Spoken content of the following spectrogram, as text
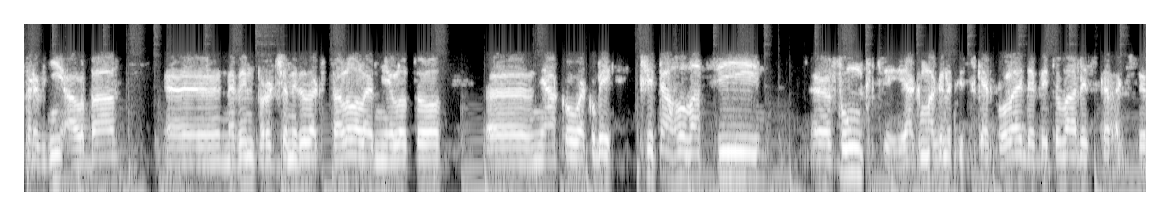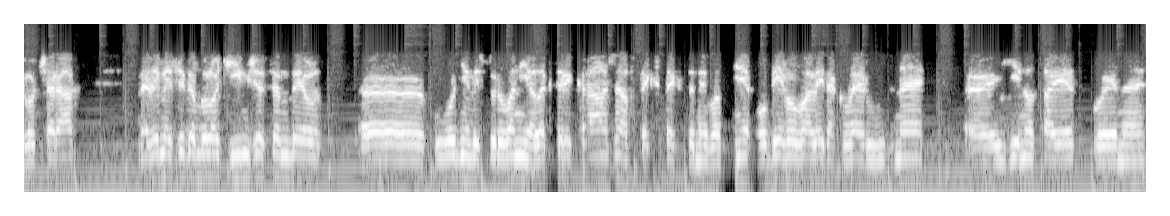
první alba. Uh, nevím, proč se mi to tak stalo, ale mělo to uh, nějakou jakoby přitahovací funkci, jak magnetické pole, debitová deska, tak v siločarách Nevím, jestli to bylo tím, že jsem byl e, původně vystudovaný elektrikář a v textech se mi vlastně objevovaly takové různé e, jinotaje spojené e,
